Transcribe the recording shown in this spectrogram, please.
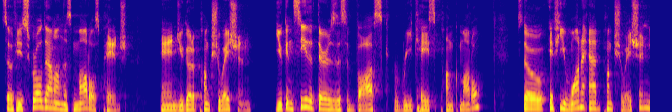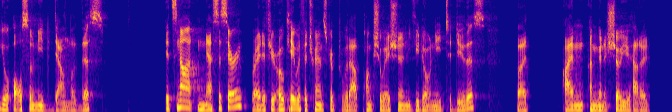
So if you scroll down on this models page and you go to punctuation, you can see that there is this Vosk recase punc model. So if you want to add punctuation, you'll also need to download this. It's not necessary, right? If you're okay with a transcript without punctuation, you don't need to do this. But I'm I'm going to show you how to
